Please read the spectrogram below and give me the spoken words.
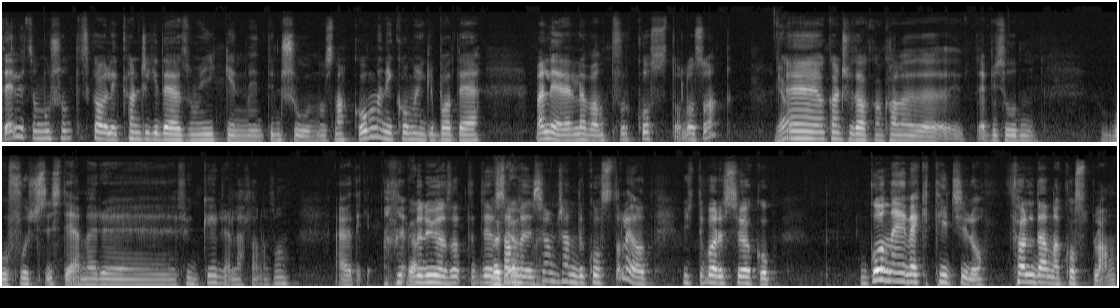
det er litt sånn morsomt. Det skal vel kanskje ikke det som vi gikk inn med intensjonen å snakke om, men jeg kom egentlig på at det er veldig relevant for kosthold også. Ja. Eh, og kanskje vi da kan kalle det episoden 'Hvorfor systemer eh, funker', eller et eller annet sånt. Jeg vet ikke. Ja. Men uansett, det er samme som kommer til kosthold, er at hvis du bare søker opp 'Gå ned i vekt 10 kilo', følg denne kostplanen.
